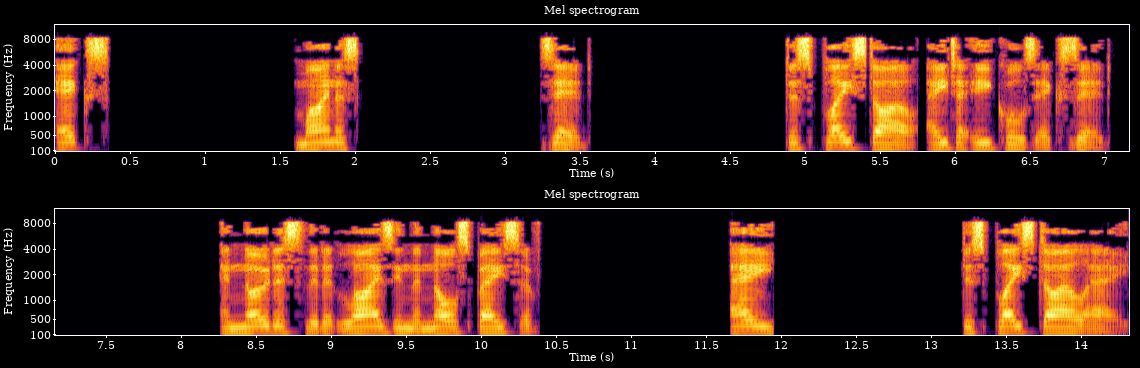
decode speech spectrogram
x minus z. Display style eta equals xz and notice that it lies in the null space of a. Display style a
